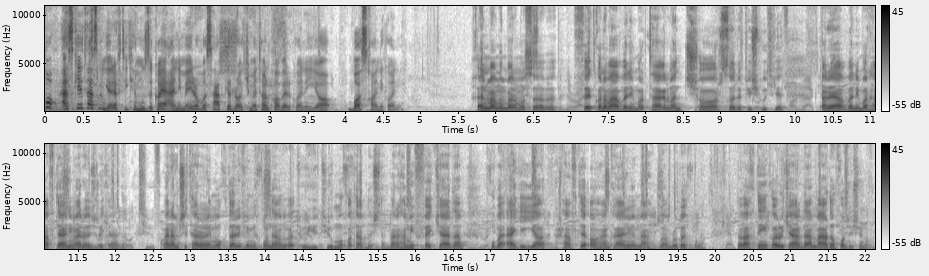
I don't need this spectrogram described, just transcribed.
خب از کی تصمیم گرفتی که موزیکای انیمه ای رو با سبک rock metal cover کنی یا بازخوانی کنی؟ خیلی ممنون برای مصاحبه. فکر کنم اولین بار تقریبا چهار سال پیش بود که برای اولین بار هفته انیمه رو اجرا کردم. من همیشه ترانه مختلفی میخوندم و تو یوتیوب مخاطب داشتم. برای همین فکر کردم خوبه اگه یا هفته آهنگای انیمه محبوبم رو بخونم. و وقتی این کارو کردم مردم خوششون اومد.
